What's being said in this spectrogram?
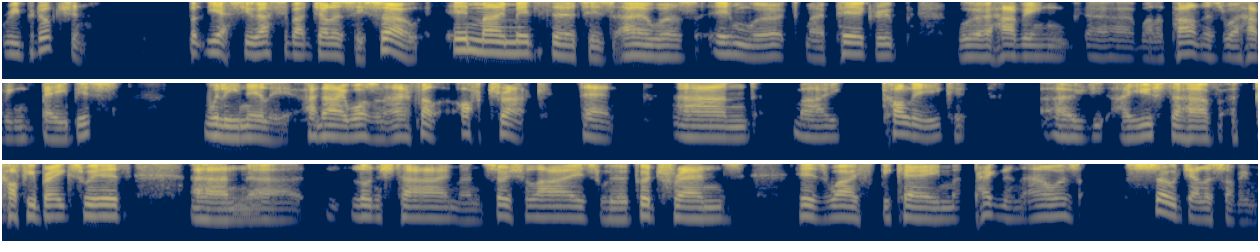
reproduction? But yes, you asked about jealousy. So in my mid 30s, I was in work, my peer group were having, uh, well, the partners were having babies willy nilly, and I wasn't. I felt off track then. And my colleague, uh, I used to have coffee breaks with, and uh, lunchtime and socialize. We were good friends. His wife became pregnant. I was so jealous of him,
